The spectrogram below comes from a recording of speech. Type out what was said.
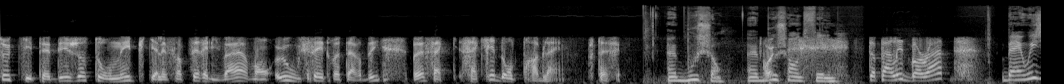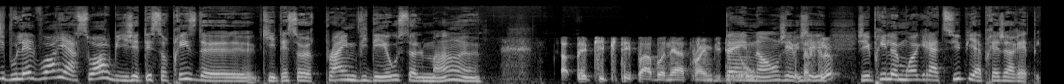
ceux qui étaient déjà tournés puis qui allaient sortir à l'hiver vont eux aussi être retardés. Bref, ça, ça crée d'autres problèmes. Tout à fait. Un bouchon, un bouchon de film. Tu as parlé de Borat? Ben oui, je voulais le voir hier soir, puis j'étais surprise de qu'il était sur Prime Video seulement. Ah, ben, puis, puis t'es pas abonné à Prime Video. Ben non, j'ai pris le mois gratuit, puis après j'ai arrêté.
